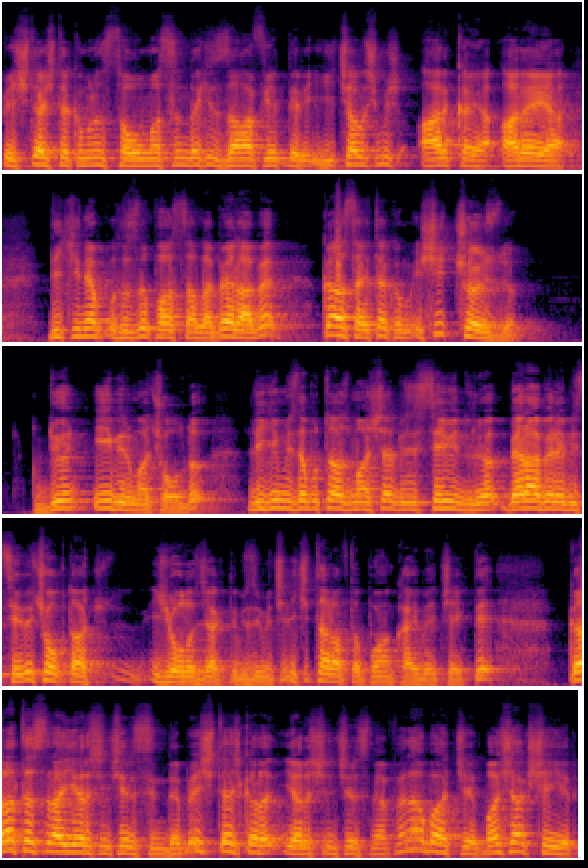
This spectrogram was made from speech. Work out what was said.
Beşiktaş takımının savunmasındaki zafiyetleri iyi çalışmış. Arkaya, araya, dikine hızlı paslarla beraber Galatasaray takımı işi çözdü. Dün iyi bir maç oldu. Ligimizde bu tarz maçlar bizi sevindiriyor. Berabere bitseydi çok daha iyi olacaktı bizim için. İki tarafta puan kaybedecekti. Galatasaray yarışın içerisinde, Beşiktaş yarışın içerisinde, Fenerbahçe, Başakşehir,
